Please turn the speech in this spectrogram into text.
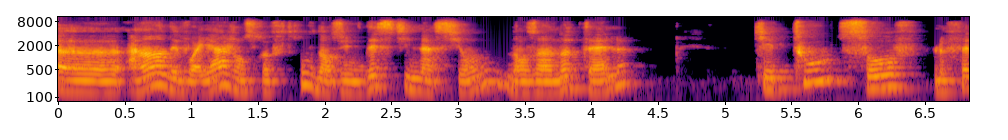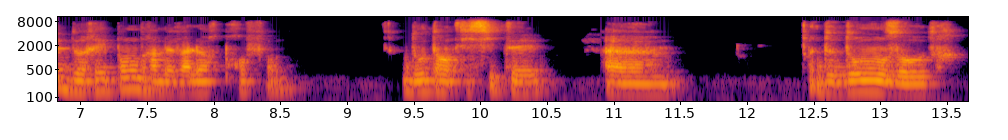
euh, à un des voyages, on se retrouve dans une destination, dans un hôtel, qui est tout sauf le fait de répondre à mes valeurs profondes, d'authenticité, euh, de dons aux autres,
